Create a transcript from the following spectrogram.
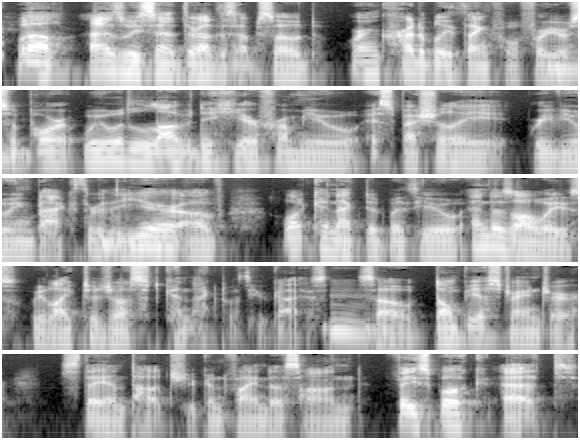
well, as we said throughout this episode, we're incredibly thankful for your mm. support. We would love to hear from you, especially reviewing back through mm. the year of what connected with you. And as always, we like to just connect with you guys. Mm. So don't be a stranger. Stay in touch. You can find us on Facebook at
